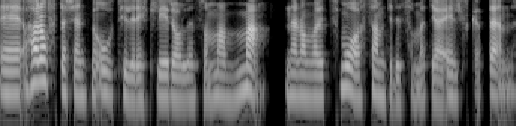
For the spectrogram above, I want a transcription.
Eh, har ofta känt mig otillräcklig i rollen som mamma när de varit små samtidigt som att jag älskat den.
